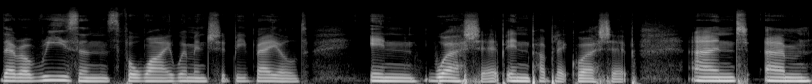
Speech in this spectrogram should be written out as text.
there are reasons for why women should be veiled in worship, in public worship, and um,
